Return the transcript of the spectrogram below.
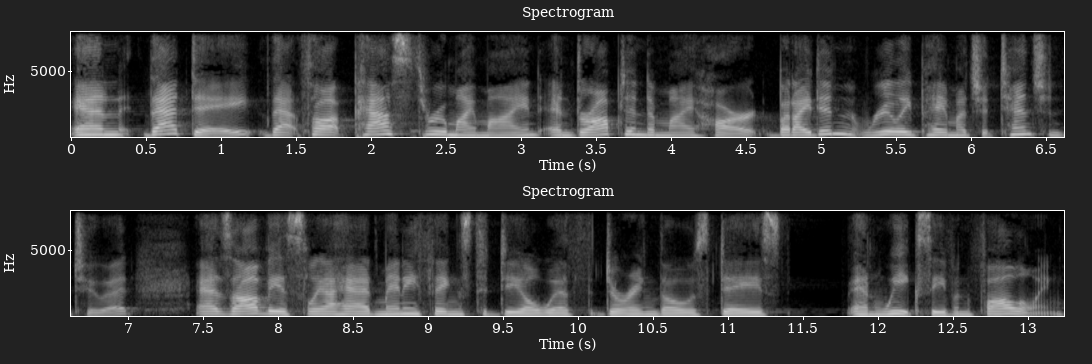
And that day, that thought passed through my mind and dropped into my heart, but I didn't really pay much attention to it, as obviously I had many things to deal with during those days and weeks, even following.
